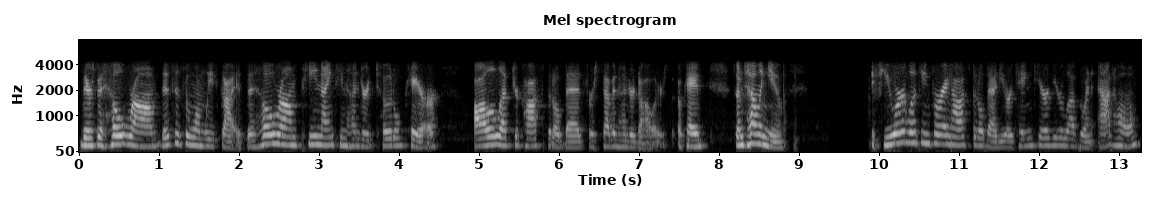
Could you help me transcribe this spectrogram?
there's a Hillrom. This is the one we've got. It's a Hillrom P1900 Total Care all electric hospital bed for $700. Okay, so I'm telling you, if you are looking for a hospital bed, you are taking care of your loved one at home.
